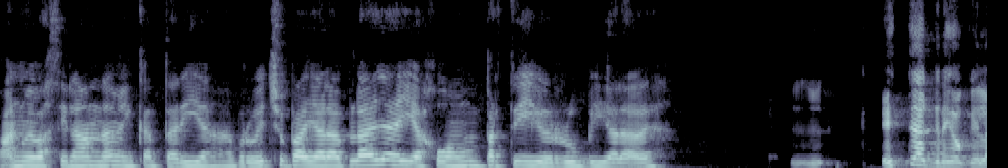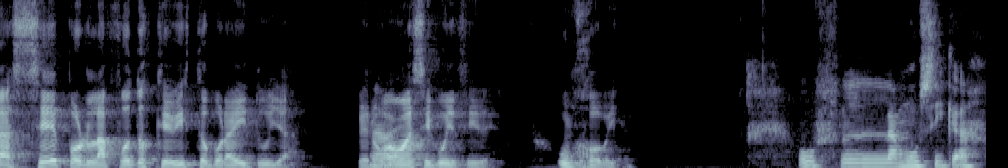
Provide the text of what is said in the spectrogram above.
a Nueva Zelanda, me encantaría. Aprovecho para ir a la playa y a jugar un partido de rugby a la vez. Esta creo que la sé por las fotos que he visto por ahí tuya, pero vamos a ver si coincide. Un hobby. Uf, la música.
